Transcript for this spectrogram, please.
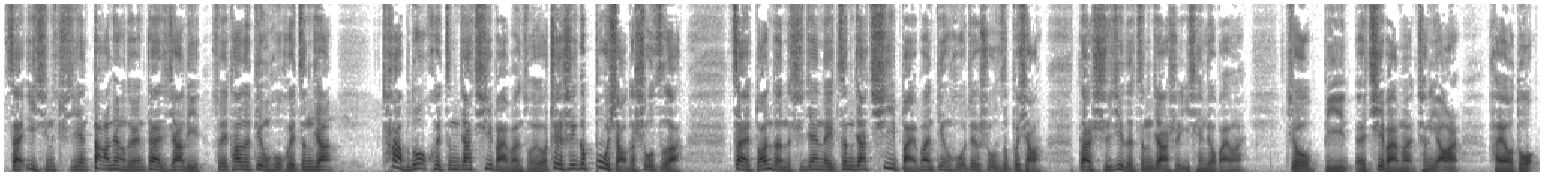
在疫情期间大量的人待在家里，所以他的订户会增加，差不多会增加七百万左右。这是一个不小的数字啊。在短短的时间内增加七百万订户，这个数字不小，但实际的增加是一千六百万，就比呃七百万乘以二还要多。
